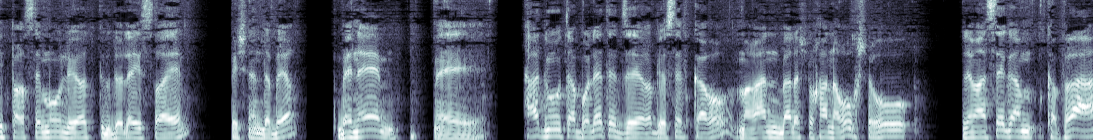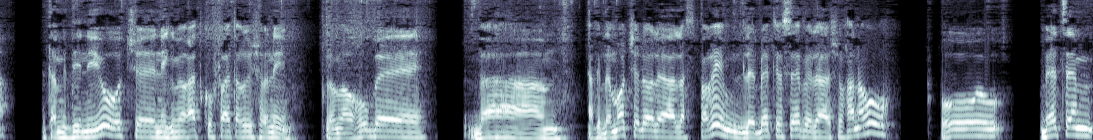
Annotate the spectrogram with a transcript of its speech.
התפרסמו להיות גדולי ישראל, כפי שנדבר. ביניהם, אה, הדמות הבולטת זה רבי יוסף קארו, מרן בעל השולחן ערוך, שהוא למעשה גם קבע את המדיניות שנגמרה תקופת הראשונים. כלומר, הוא ב... בהקדמות שלו לספרים, לבית יוסף ולשולחן ערוך, הוא בעצם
